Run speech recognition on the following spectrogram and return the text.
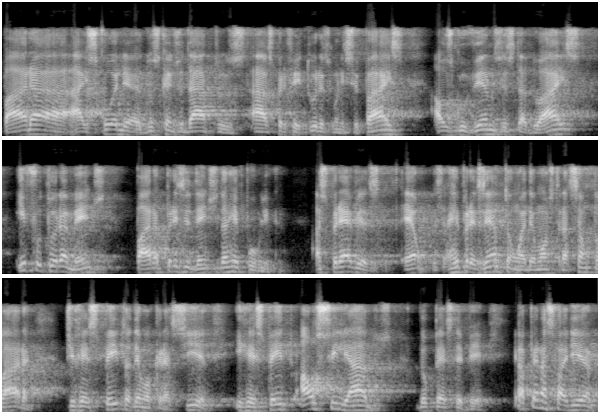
para a escolha dos candidatos às prefeituras municipais, aos governos estaduais e futuramente para presidente da República. As prévias é, representam uma demonstração clara de respeito à democracia e respeito aos filiados do PSDB. Eu apenas faria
